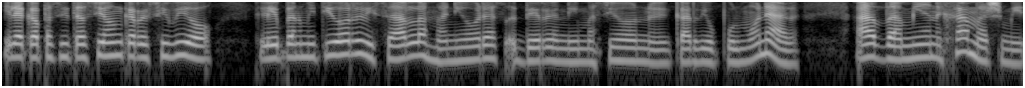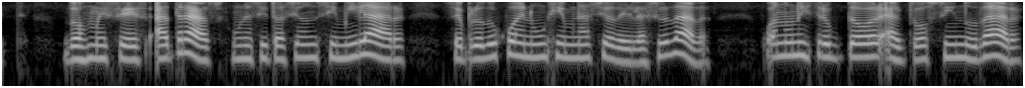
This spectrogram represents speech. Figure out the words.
y la capacitación que recibió le permitió realizar las maniobras de reanimación cardiopulmonar a Damian Hammerschmidt. Dos meses atrás, una situación similar se produjo en un gimnasio de la ciudad, cuando un instructor actuó sin dudar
